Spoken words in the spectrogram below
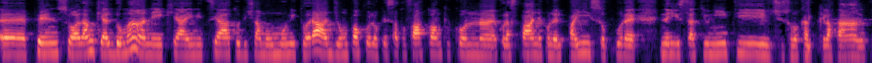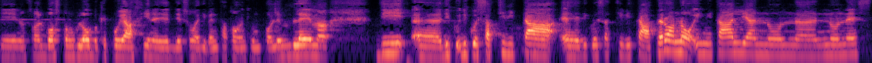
eh, penso ad, anche al domani che ha iniziato diciamo, un monitoraggio, un po' quello che è stato fatto anche con, eh, con la Spagna, con il País, oppure negli Stati Uniti ci sono casi eclatanti, non so, il Boston Globe che poi alla fine insomma, è diventato anche un po' l'emblema di, eh, di, di questa attività, eh, di questa attività, però no, in Italia non, non è stato,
